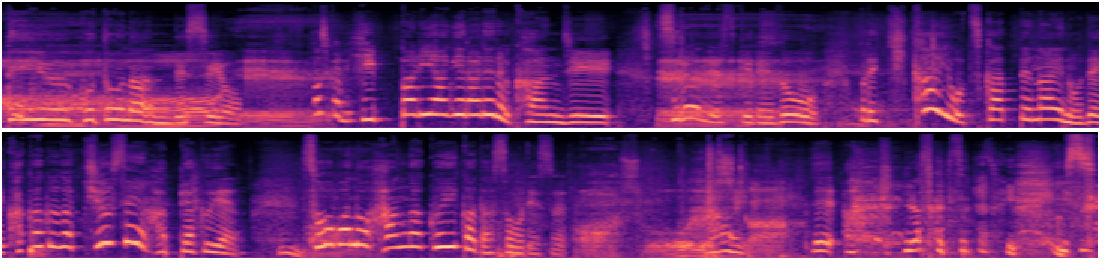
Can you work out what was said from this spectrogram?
っていうことなんですよ。ええ。確かに引っ張り上げられる感じするんですけれど、これ機械を使ってないので価格が9800円、相場の半額以下だそうです。あそうですか、はい、で、あ、やすかすみません。椅子、ちょ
